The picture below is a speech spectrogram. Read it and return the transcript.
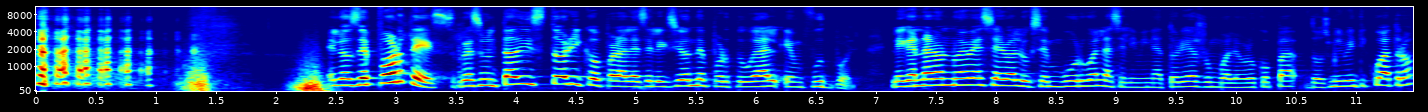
en los deportes, resultado histórico para la selección de Portugal en fútbol. Le ganaron 9-0 a Luxemburgo en las eliminatorias rumbo a la Eurocopa 2024,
